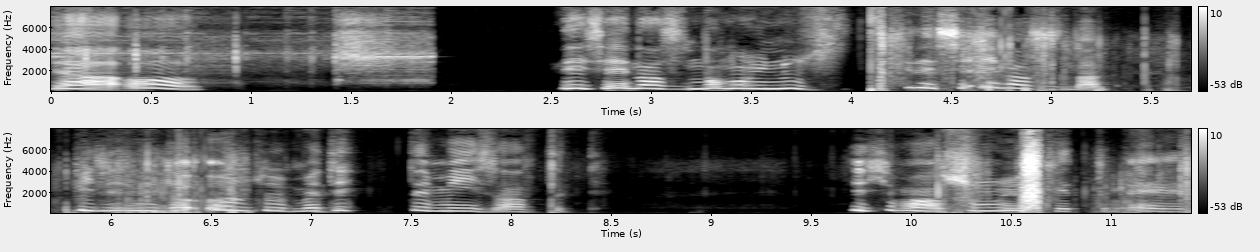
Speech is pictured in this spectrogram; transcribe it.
Ya o. Neyse en azından oyunu neyse en azından birini de öldürmedik demeyiz artık. İki masumu yok ettim evet.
